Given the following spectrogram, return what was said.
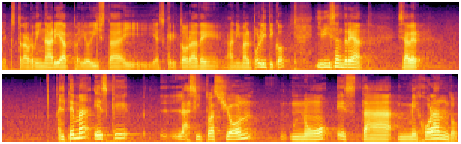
extraordinaria periodista y escritora de Animal Político. Y dice Andrea: a ver, el tema es que la situación no está mejorando.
